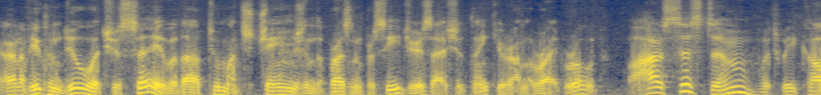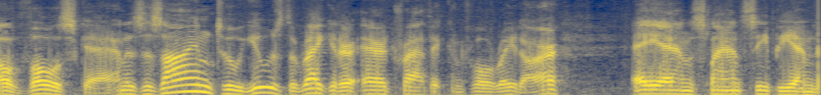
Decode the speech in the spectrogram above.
Well, if you can do what you say without too much change in the present procedures, I should think you're on the right road. Our system, which we call Volscan, is designed to use the regular air traffic control radar AN slant CPN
